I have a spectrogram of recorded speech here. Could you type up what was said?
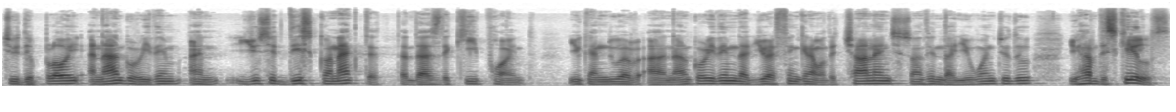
to deploy an algorithm and use it disconnected. That that's the key point. You can do a, an algorithm that you are thinking about the challenge, something that you want to do. You have the skills.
